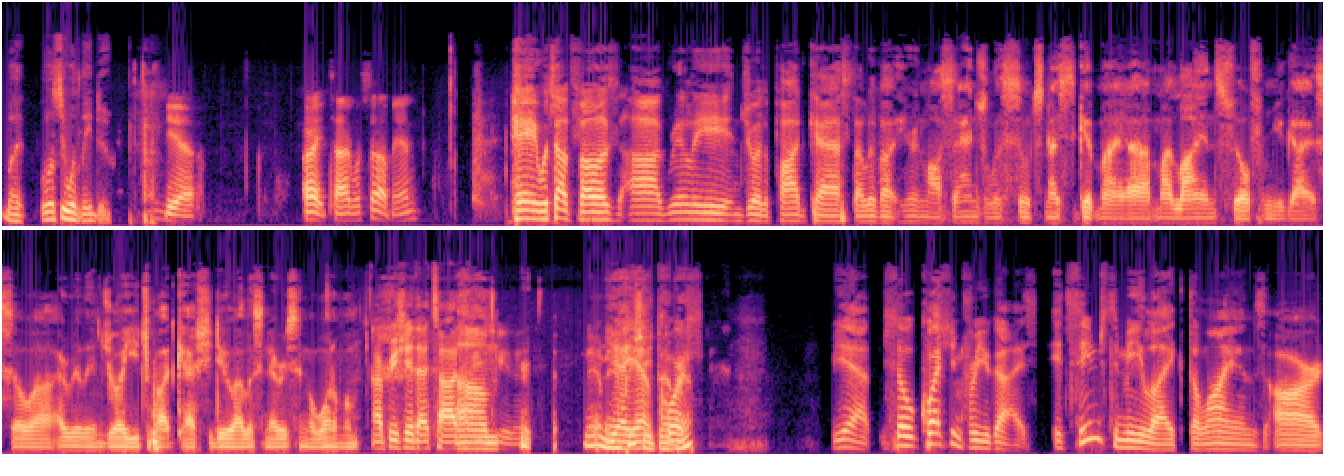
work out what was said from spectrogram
But we'll see what they do. Yeah. All right, Todd, what's up, man? Hey, what's up, fellas? I uh, really enjoy the podcast. I live out here in Los Angeles, so it's nice to get my uh, my Lions fill from you guys. So uh, I really enjoy each podcast you do. I listen to every single one of them. I appreciate that, Todd. Um, yeah, man, yeah, yeah, of that, course. Man. Yeah. So, question for you guys: It seems to me like the Lions are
